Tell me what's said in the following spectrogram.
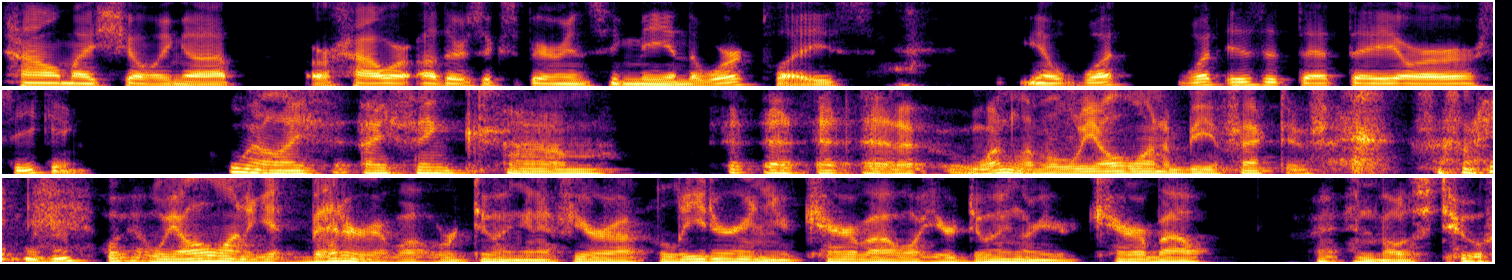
how am I showing up or how are others experiencing me in the workplace? You know, what, what is it that they are seeking? Well, I, th- I think, um, at, at, at, one level, we all want to be effective. Right? Mm-hmm. We, we, all want to get better at what we're doing. And if you're a leader and you care about what you're doing, or you care about, and most do,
